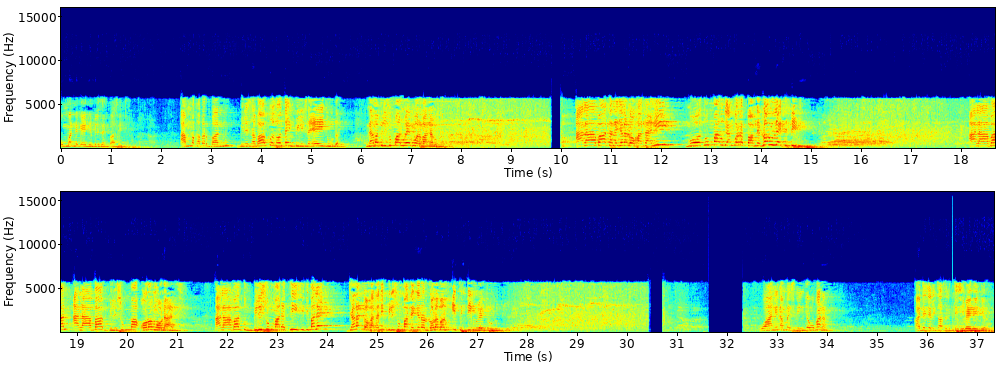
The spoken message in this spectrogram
Uummanni keenya bilisa baasee jira. Amma ka barbaannu bilisa baaftu osoo hin ta'in bilisa eeyduudha. Nama bilisummaa nu eeguu barbaadanu. Alaabaa tana jala dhokatanii mootummaa nuti aangoo irra baafne lolullee itti dhiibu. Alaabaan alaabaa bilisummaa Oromoodhaati. Alaabaan tun bilisummaadha tiisiti malee jala dhokatanii bilisummaa ta'e jala lola banu itti dhiibnu jechuudha. Waanin amma isiniin jedhu kana ajaja lixaa sanitti si beetiin jira.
